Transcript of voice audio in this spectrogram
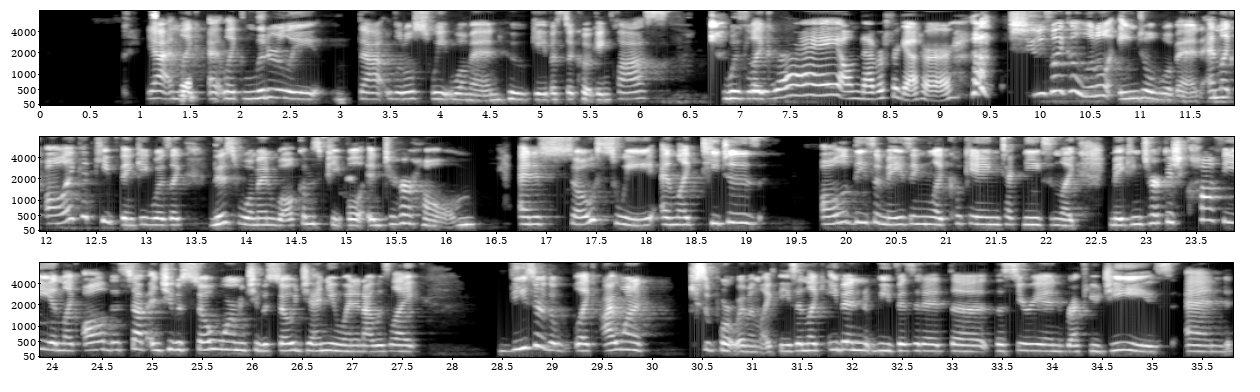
Yeah, and like uh, like literally that little sweet woman who gave us the cooking class was like Ray, I'll never forget her. she was like a little angel woman and like all I could keep thinking was like this woman welcomes people into her home and is so sweet and like teaches all of these amazing like cooking techniques and like making Turkish coffee and like all of this stuff and she was so warm and she was so genuine and I was like these are the like I want to support women like these. And like even we visited the the Syrian refugees and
